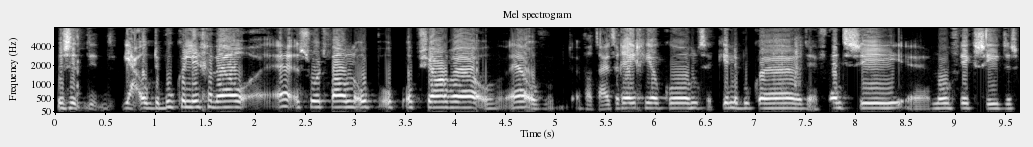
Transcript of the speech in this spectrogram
dus het, ja, ook de boeken liggen wel eh, een soort van op, op, op genre. Of, eh, of wat uit de regio komt. Kinderboeken, de fantasy, eh, non-fictie. Dus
